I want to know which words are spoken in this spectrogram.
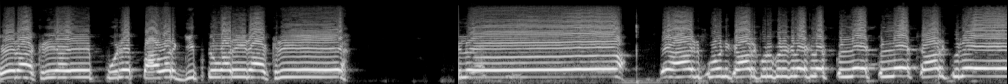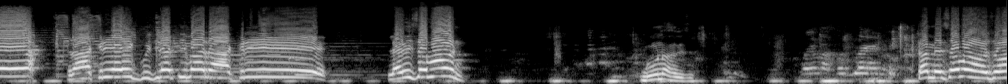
એ રાખડી આઈ પૂરે પાવર ગિફ્ટ વાળી રાખડી. લો. એ આડ પૂન કાર કુરકુરે કલે કલે કુલે કુલે કાર કુલે રાખડી આવી ગુજરાતીમાં રાખડી. લેવી છે બુન? ગુણ આવી છે. તમે શેમાં આવો છો?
